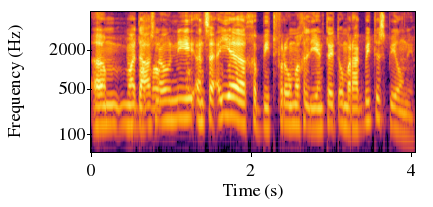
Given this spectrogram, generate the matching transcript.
um, maar daar's nou nie in sy eie gebied vir hom 'n geleentheid om rugby te speel nie.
